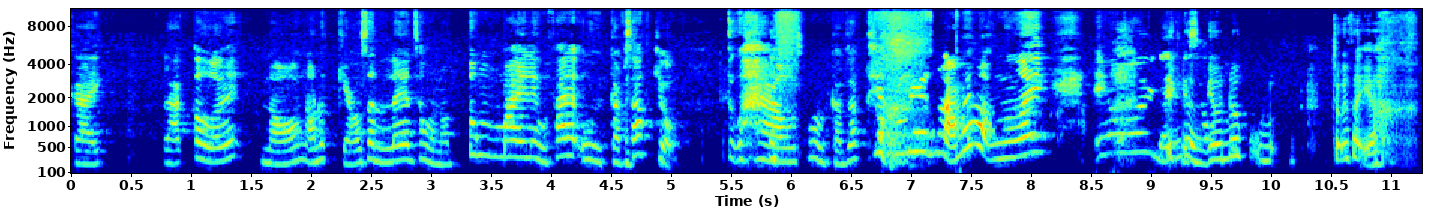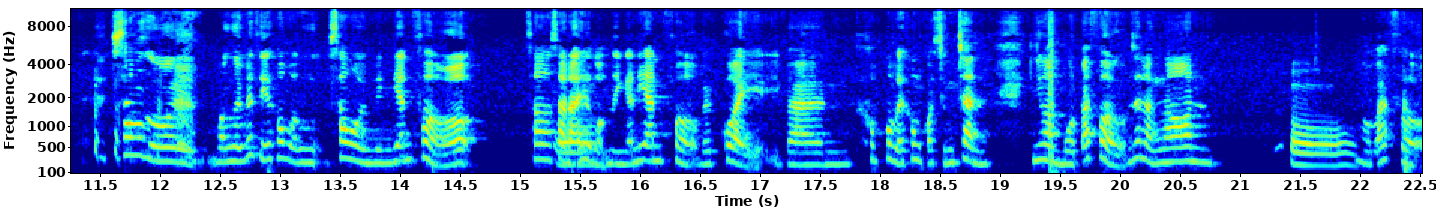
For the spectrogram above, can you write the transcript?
cái lá cờ ấy nó nó được kéo dần lên xong rồi nó tung bay lên một phát ấy. ui cảm giác kiểu tự hào xong rồi cảm giác thiêng liêng lắm ấy mọi người em ơi đấy cái yêu nước trỗi dậy à? Xong rồi mọi người biết gì không? Mọi người, xong rồi mình đi ăn phở. Sau sau đấy thì bọn mình đã đi ăn phở với quẩy và không không phải không có trứng trần. Nhưng mà một bát phở cũng rất là ngon. Ồ. một bát phở.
